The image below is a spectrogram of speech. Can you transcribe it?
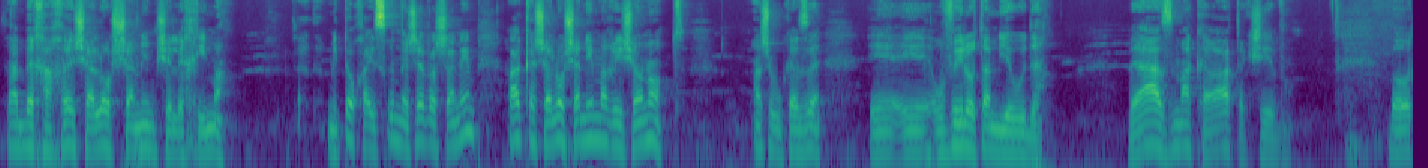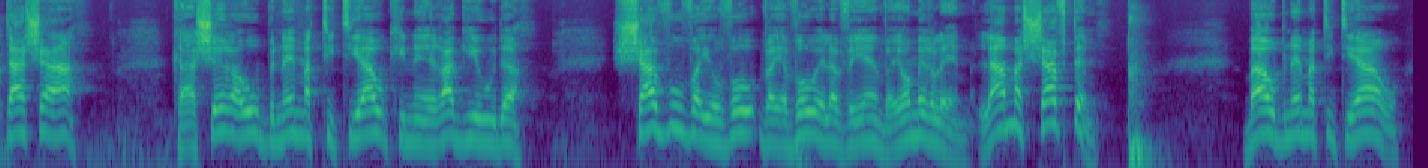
זה היה בערך אחרי שלוש שנים של לחימה. מתוך ה-27 שנים, רק השלוש שנים הראשונות, משהו כזה, אה, אה, הוביל אותם יהודה. ואז מה קרה? תקשיבו. באותה שעה, כאשר ראו בני מתתיהו כי נהרג יהודה, שבו ויבואו, ויבואו אל אביהם, ויאמר להם, למה שבתם? באו בני מתתיהו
